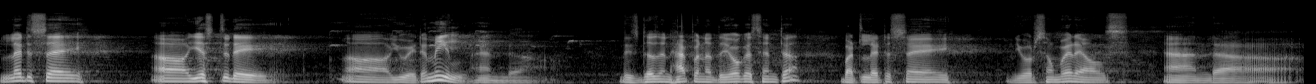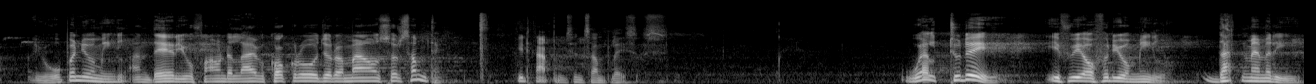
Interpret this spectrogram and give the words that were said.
let us say, uh, yesterday uh, you ate a meal and uh, this doesn't happen at the yoga center, but let us say you're somewhere else and uh, you opened your meal and there you found a live cockroach or a mouse or something. It happens in some places. Well, today, if we offer you a meal, that memory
